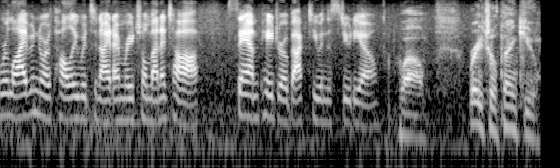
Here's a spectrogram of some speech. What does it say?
We're live in North Hollywood tonight. I'm Rachel Menitoff. Sam, Pedro, back to you in the studio. Wow. Rachel, thank you.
